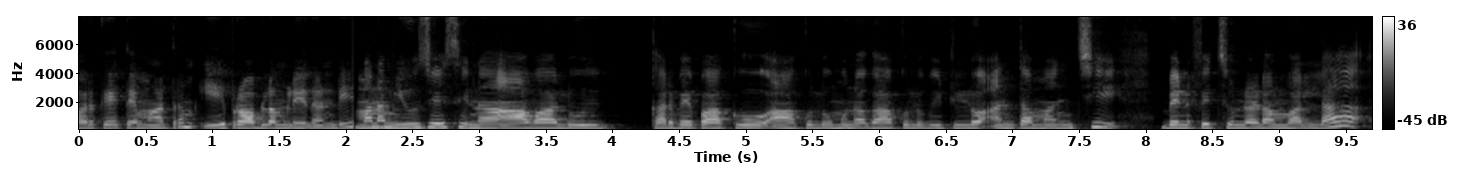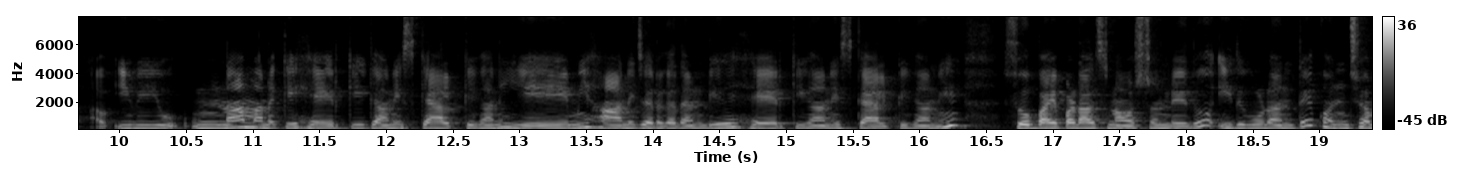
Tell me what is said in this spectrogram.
వరకు అయితే మాత్రం ఏ ప్రాబ్లం లేదండి. మనం యూజ్ చేసిన ఆవాలు కరివేపాకు ఆకులు మునగాకులు వీటిల్లో అంత మంచి బెనిఫిట్స్ ఉండడం వల్ల ఇవి ఉన్నా మనకి హెయిర్కి కానీ స్కాల్ప్కి కానీ ఏమీ హాని జరగదండి. హెయిర్కి కానీ స్కాల్ప్కి కానీ సో భయపడాల్సిన అవసరం లేదు. ఇది కూడా అంతే. కొంచెం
